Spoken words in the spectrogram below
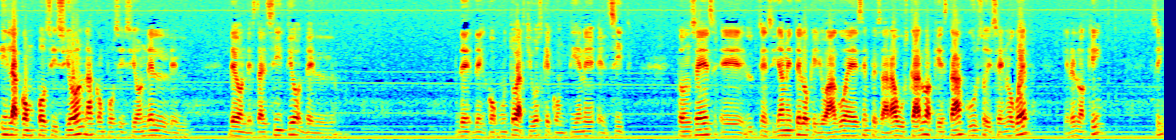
y la composición la composición del, del de donde está el sitio del del conjunto de archivos que contiene el sitio. Entonces, eh, sencillamente lo que yo hago es empezar a buscarlo. Aquí está, curso diseño web. Mírenlo aquí. ¿sí?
